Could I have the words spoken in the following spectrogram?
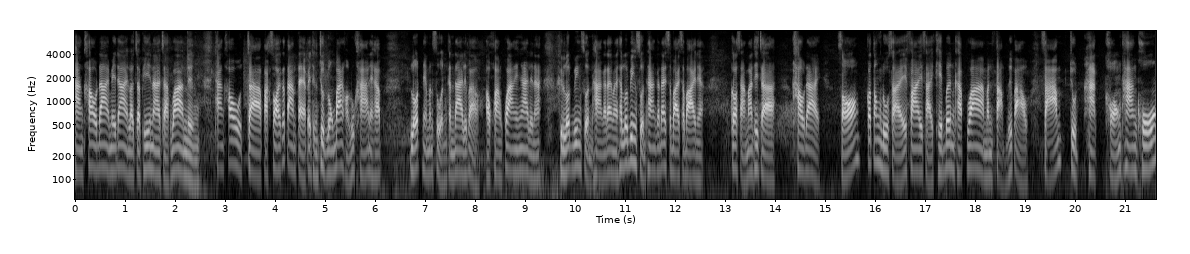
ทางเข้าได้ไม่ได้ เราจะพิจารณาจากว่า 1 ทางเข้าจากปากซอยก็ตามแต่ไปถึงจุดลงบ้านของลูกค้าเนี่ยครับรถเนี่ยมันสวนกันได้หรือเปล่า เอาความกว้างง่ายๆเลยนะ คือรถวิ่งสวนทางกันได้ไหมถ้ารถวิ่งสวนทางกันได้สบายๆเนี่ย ก็สามารถที่จะเข้าได้ 2 ก็ต้องดูสายไฟสายเคเบิลครับว่ามันต่ำหรือเปล่า 3 จุดหักของทางโค้ง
